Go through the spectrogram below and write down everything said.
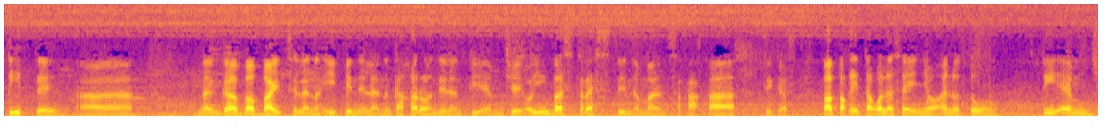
teeth eh. Ah, nagbabite sila ng ipin nila, nagkakaroon din ng TMJ. O yung iba stress din naman sa kakatigas. Papakita ko lang sa inyo ano tong TMJ,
